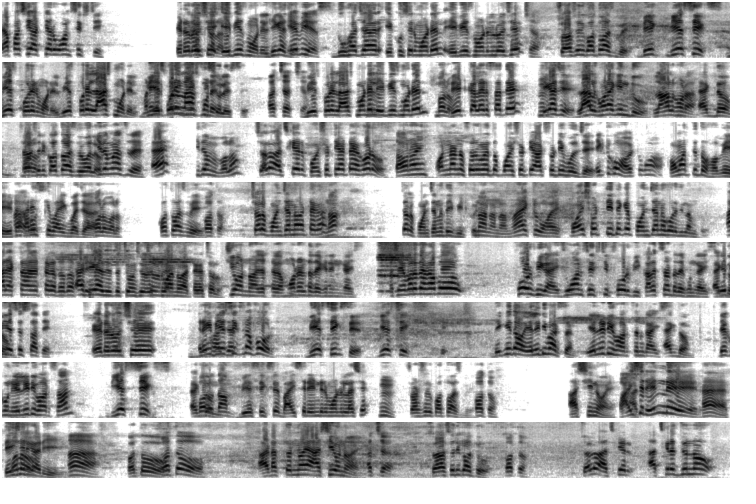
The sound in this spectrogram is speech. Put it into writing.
Apache RTR one sixty এটা রয়েছে। এবিএস মডেল ঠিক আছে? এবিএস দু হাজার একুশের মডেল এবিএস মডেল রয়েছে। আচ্ছা। সরাসরি কত আসবে? Big BS six BS four এর মডেল বিএস ফোর এর লাস্ট মডেল মানে এরপরে লাস্ট মডেল চলে এসেছে। আচ্ছা আচ্ছা। বিএস ফোর এর last model ABS model. Red কালারের সাথে ঠিক আছে? লাল ঘোড়া কিন্তু। লাল ঘোড়া। একদম। সরাসরি কত আসবে বলো? কি দামে আসবে? হ্যাঁ? কি দামে বলো? চলো আজকের পঁয়ষট্টি হাজার টাকা করো। তাও নয়? অন্যান্য শোরুমে তো পঁয়ষট্টি আটষট্টি বলছে। একটু কমাও একটু কমাও। কমাতে তো হবে এটা হ্যাঁ, আর এস কে বাইক বাজার। বলো বলো। কত আসবে? কত? চলো পঞ্চান্ন হাজার টাকা। না। চলো পঞ্চান্নতেই বিট করি। না না না না একটু পঁয়ষট্টি থেকে পঞ্চান্ন করে দিলাম তো। আর একটা হাজার টাকা দাদা হ্যাঁ ঠিক আছে তো চুয়ান্ন হাজার টাকা চলো। চুয়ান্ন হাজার টাকা মডেলটা দেখে নিন গাইস আচ্ছা এবারে দেখাবো four V guys one sixty four V কালেকশনটা দেখুন গাইস। এবিএস এর সাথে। এটা রয়েছে এটা কি বিএস সিক্স না ফোর বিএস সিক্স এর। বিএস সিক্স দেখিয়ে দাও LED version LED version guys একদম। দেখুন এলইডি ভার্সন বিএস সিক্স একদম। দাম। বিএস সিক্স এর বাইশের এন্ডের মডেল আছে। হুম। সরাসরি কত আসবে? কত? আশি নয়। বাইশের এন্ডের? হ্যাঁ তেইশের গাড়ি। হ্যাঁ। কত? কত? আটাত্তর নয় আশিও নয়। আচ্ছা। সরাসরি কত? কত? চলো আজকের আজকের জন্য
